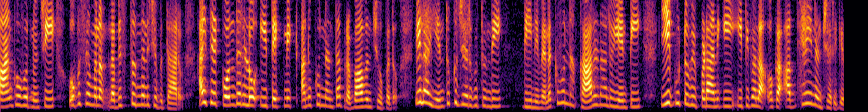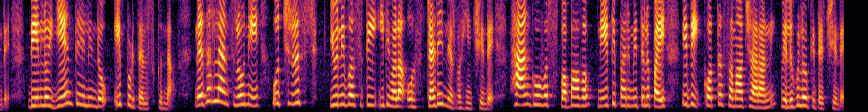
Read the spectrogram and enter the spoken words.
హ్యాంగ్ ఓవర్ నుంచి ఉపశమనం లభిస్తుందని చెబుతారు. అయితే కొందరిలో ఈ టెక్నిక్ అనుకున్న అనుకున్నంత ప్రభావం చూపదు. ఇలా ఎందుకు జరుగుతుంది? దీని వెనక ఉన్న కారణాలు ఏంటి? ఈ గుట్టు విప్పడానికి ఇటీవల ఒక అధ్యయనం జరిగింది. దీనిలో ఏం తేలిందో ఇప్పుడు తెలుసుకుందాం. నెదర్లాండ్స్లోని ఉచ్రిస్ట్ యూనివర్సిటీ ఇటీవల ఓ స్టడీ నిర్వహించింది. హ్యాంగ్ ఓవర్ స్వభావం నీటి పరిమితులపై ఇది కొత్త సమాచారాన్ని వెలుగులోకి తెచ్చింది.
